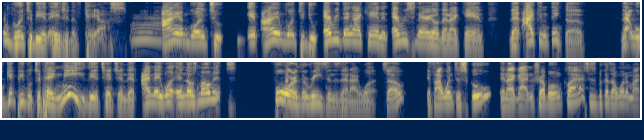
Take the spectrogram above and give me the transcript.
I'm going to be an agent of chaos. Mm. I am going to if I am going to do everything I can in every scenario that I can that I can think of that will get people to pay me the attention that I may want in those moments for the reasons that I want. So if I went to school and I got in trouble in class, it's because I wanted my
